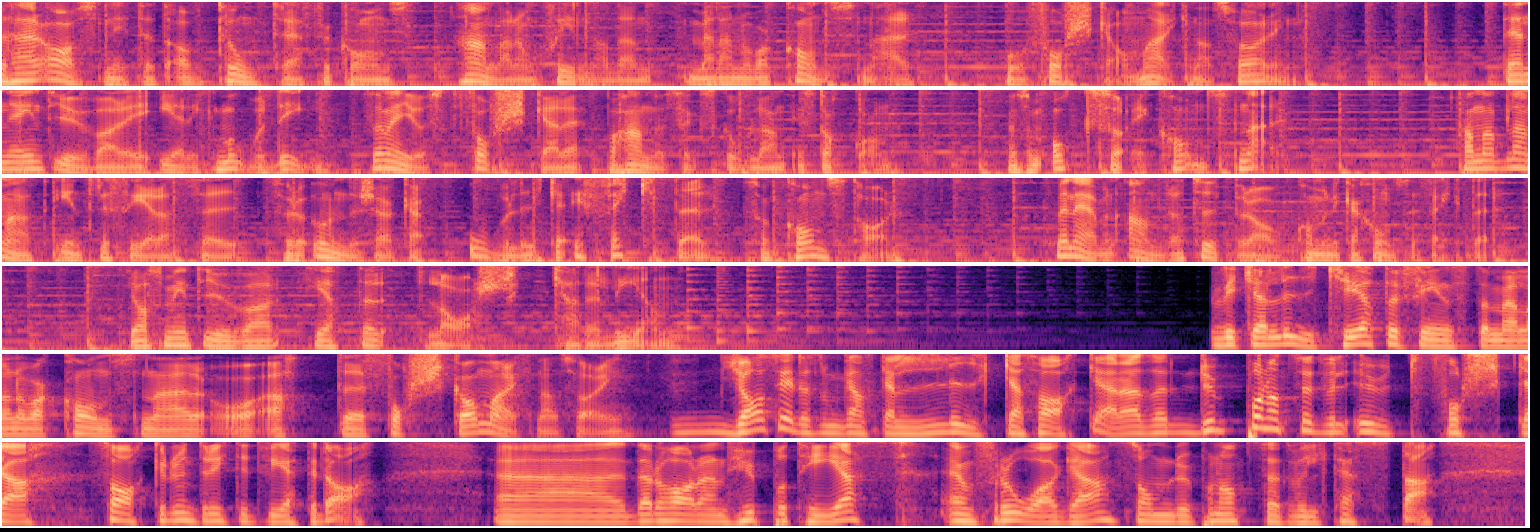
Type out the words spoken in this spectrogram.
Det här avsnittet av Tonträff för konst handlar om skillnaden mellan att vara konstnär och forska om marknadsföring. Den jag intervjuar är Erik Modig som är just forskare på Handelshögskolan i Stockholm, men som också är konstnär. Han har bland annat intresserat sig för att undersöka olika effekter som konst har, men även andra typer av kommunikationseffekter. Jag som intervjuar heter Lars Karelén. Vilka likheter finns det mellan att vara konstnär och att eh, forska om marknadsföring? Jag ser det som ganska lika saker. Alltså, du på något sätt vill utforska saker du inte riktigt vet idag. Uh, där du har en hypotes, en fråga som du på något sätt vill testa.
